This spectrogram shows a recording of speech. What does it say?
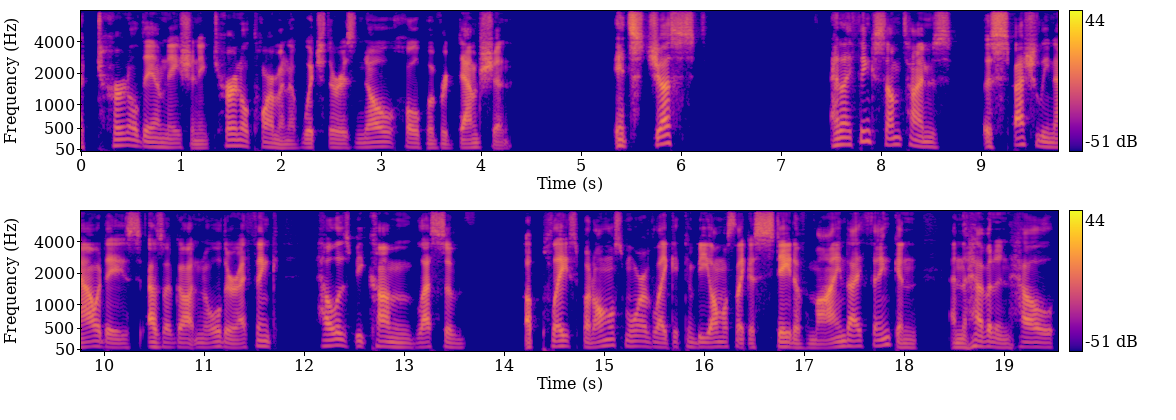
eternal damnation, eternal torment of which there is no hope of redemption. It's just, and I think sometimes, especially nowadays, as I've gotten older, I think hell has become less of a place, but almost more of like it can be almost like a state of mind. I think, and and the heaven and hell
